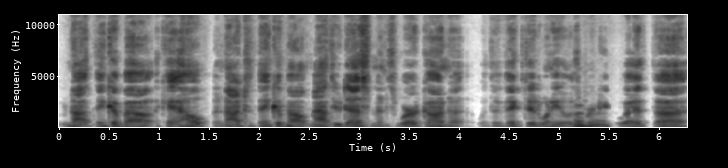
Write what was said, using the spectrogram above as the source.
not think about. I can't help but not to think about Matthew Desmond's work on uh, with Evicted when he was mm-hmm. working with uh,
